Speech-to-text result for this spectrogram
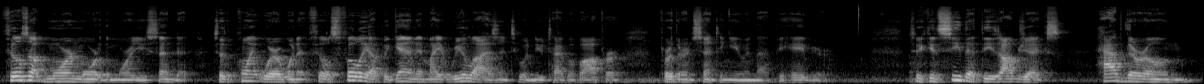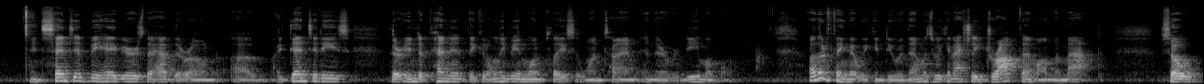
fills up more and more the more you send it, to the point where when it fills fully up again, it might realize into a new type of offer, further incenting you in that behavior. So you can see that these objects have their own incentive behaviors, they have their own um, identities, they're independent, they can only be in one place at one time, and they're redeemable. Other thing that we can do with them is we can actually drop them on the map. So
